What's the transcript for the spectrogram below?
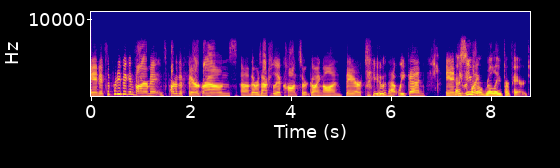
and it's a pretty big environment. It's part of the fairgrounds. Um, there was actually a concert going on there too that weekend, and Oh, he so you like, were really prepared.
